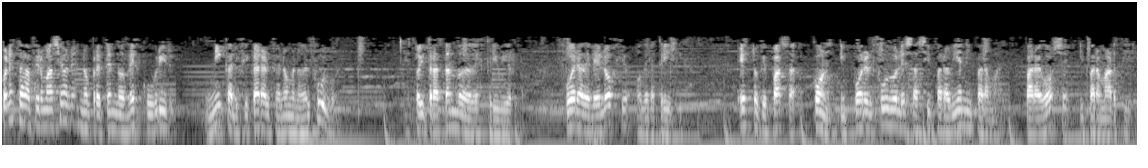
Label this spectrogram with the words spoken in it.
Con estas afirmaciones no pretendo descubrir ni calificar al fenómeno del fútbol. Estoy tratando de describirlo, fuera del elogio o de la crítica. Esto que pasa con y por el fútbol es así para bien y para mal, para goce y para martirio,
